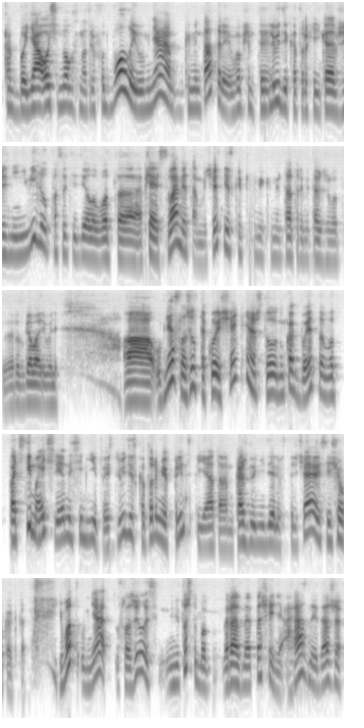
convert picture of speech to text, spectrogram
как бы я очень много смотрю футбола, и у меня комментаторы, в общем-то, люди, которых я никогда в жизни не видел, по сути дела, вот э, общаюсь с вами, там еще с несколькими комментаторами также вот разговаривали. А, у меня сложилось такое ощущение, что, ну, как бы это вот почти мои члены семьи, то есть люди, с которыми, в принципе, я там каждую неделю встречаюсь, еще как-то. И вот у меня сложилось не то чтобы разные отношения, а разные даже,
